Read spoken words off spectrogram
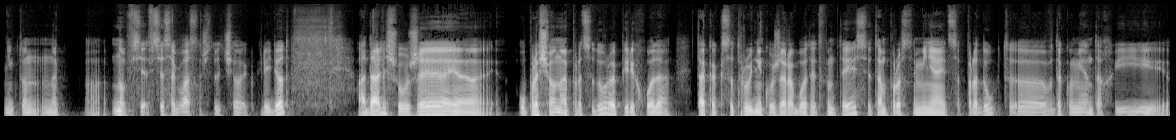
никто... А, ну, все, все согласны, что этот человек перейдет. А дальше уже э, упрощенная процедура перехода, так как сотрудник уже работает в МТС, и там просто меняется продукт э, в документах, и э,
